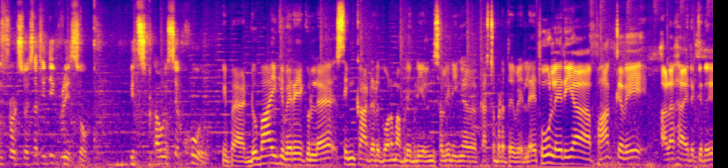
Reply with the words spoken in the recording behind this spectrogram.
controlled, so it's 30 degrees. So it's I would say cool. இப்போ துபாய்க்கு விரைக்குள்ள சிம் கார்டு எடுக்கணும் அப்படி இப்படின்னு சொல்லி நீங்கள் கஷ்டப்பட தேவையில்லை. பூல் ஏரியா பார்க்கவே அழகாக இருக்குது.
